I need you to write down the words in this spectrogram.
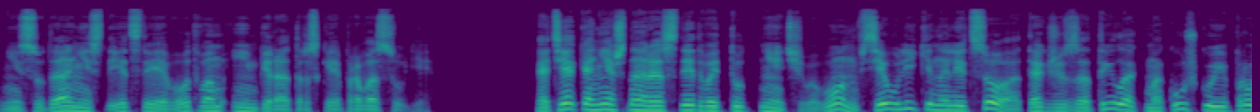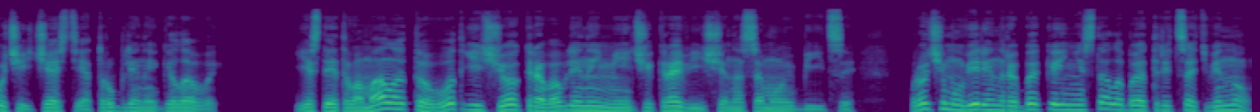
Ни суда, ни следствия, вот вам и императорское правосудие. Хотя, конечно, расследовать тут нечего. Вон, все улики на лицо, а также затылок, макушку и прочие части отрубленной головы. Если этого мало, то вот еще окровавленный меч и кровище на самой убийце. Впрочем, уверен, Ребекка и не стала бы отрицать вину,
